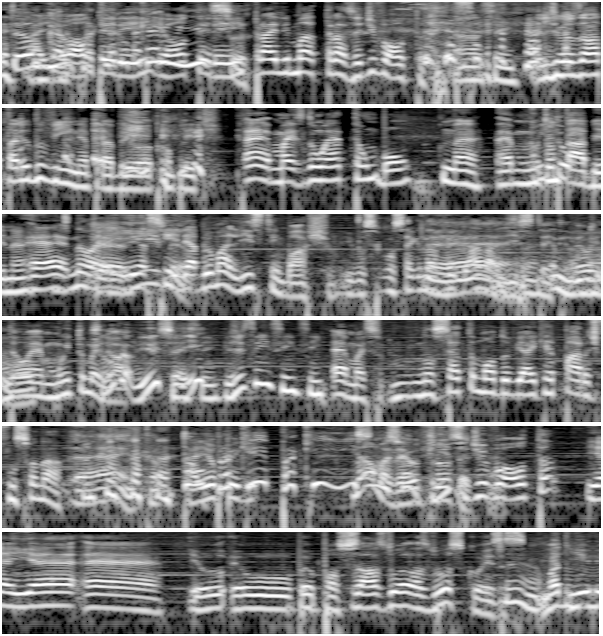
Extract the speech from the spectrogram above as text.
Então, aí cara, eu alterei, eu, eu alterei pra ele trazer de volta. Ah, sim. Ele devia usar o atalho do Vim, né, pra abrir o autocomplete. é, mas não é tão bom. né? É muito um tab, né? É, não, é, e assim, aí, ele abre uma lista embaixo e você consegue navegar É, na lista, é entendeu? então é muito Você melhor. nunca viu isso aí? Sim, sim, sim, sim. É, mas num certo modo VI que para de funcionar. É, então, então Aí eu pra, peguei- que, pra que isso? não, mas aí eu trouxe vida, de cara? volta e aí é. é eu, eu, eu posso usar as duas, as duas coisas. É, o modo E o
